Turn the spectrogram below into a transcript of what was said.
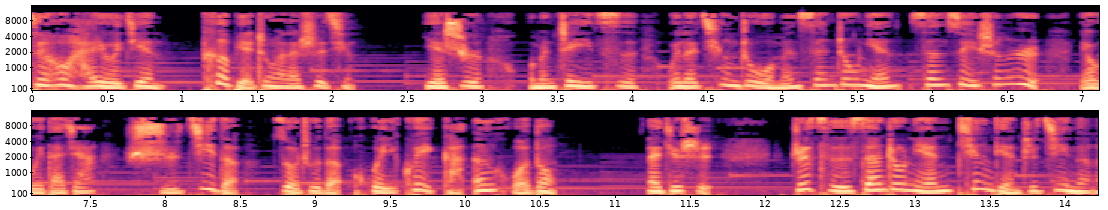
最后还有一件特别重要的事情，也是我们这一次为了庆祝我们三周年三岁生日，要为大家实际的做出的回馈感恩活动，那就是，值此三周年庆典之际呢，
